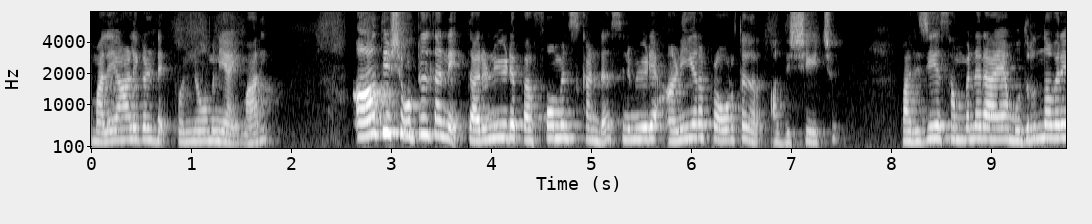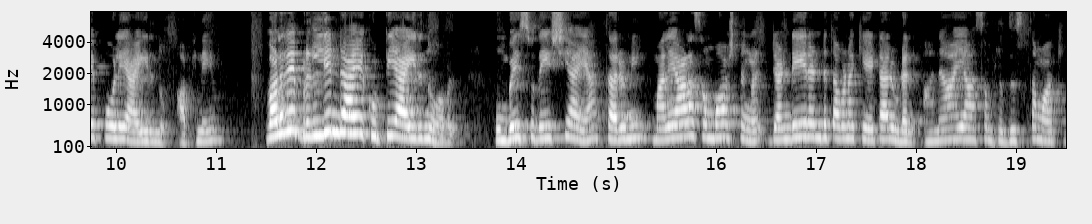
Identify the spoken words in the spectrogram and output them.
മലയാളികളുടെ പൊന്നോമനയായി മാറി. ആദ്യ ഷൂട്ടിൽ തന്നെ തരുണിയുടെ പെർഫോമൻസ് കണ്ട് സിനിമയുടെ അണിയറ പ്രവർത്തകർ അതിശയിച്ചു. പരിചയസമ്പന്നരായ മുതിർന്നവരെ പോലെയായിരുന്നു അഭിനയം. വളരെ ബ്രില്യന്റായ കുട്ടിയായിരുന്നു അവൾ. മുംബൈ സ്വദേശിയായ തരുണി മലയാള സംഭാഷണങ്ങൾ രണ്ടേ രണ്ട് തവണ കേട്ടാലുടൻ അനായാസം ഹൃദയസ്ഥമാക്കി.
